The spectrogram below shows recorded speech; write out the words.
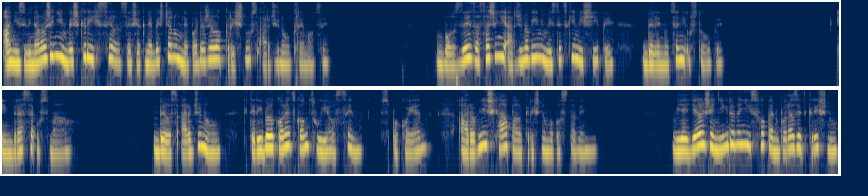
Ani s vynaložením veškerých sil se však nebešťanům nepodařilo Krišnu s Arjunou přemoci. Bozy, zasaženi Arjunovými mystickými šípy, byli nuceni ustoupit. Indra se usmál. Byl s Arjunou, který byl konec konců jeho syn, spokojen a rovněž chápal Krišnovo postavení. Věděl, že nikdo není schopen porazit Krišnu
